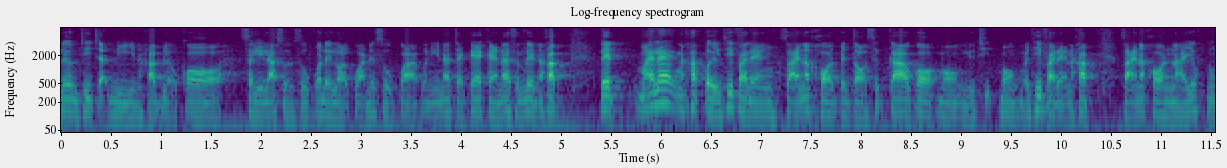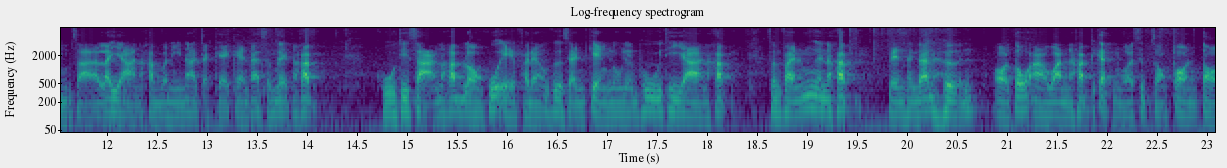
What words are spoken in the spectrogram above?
เริ่มที่จะดีนะครับ แล้วก็สรีระส่วนสูงก็ได้ลอยกว่าได้สูงกว่า วันนี้น่าจะแก้แค้นได้สำเร็จนะครับเลดไม้แรกนะครับ เปิดอยู่ที่ฝ่ายแดงสายนครเป็นต่อ 19 ก็มองอยู่ที่มองไปที่ฝ่ายแดงนะครับ สายนครนายกหนุ่มสารยานะครับ วันนี้น่าจะแก้แค้นได้สำเร็จนะครับ คู่ที่3นะครับรองคู่เอกฝ่ายแดงก็คือแสนเก่งโรงเรียนผู้วิทยานะครับส่วนฝ่ายน้ำเงินนะครับเป็นทางด้านเหินออโต้อาวันนะครับพิกัด 112 ปอนด์ต่อ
